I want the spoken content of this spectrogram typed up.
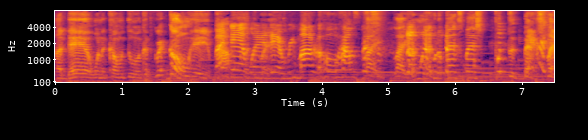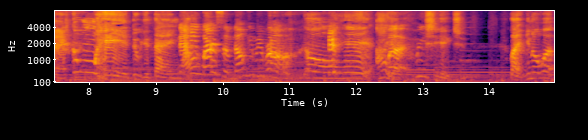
Her dad want to come through and cut the grass. Go ahead, My dad wanted to grass damn remodel the whole house. like, like you want to put a backsplash? Put the backsplash. Go ahead, do your thing. now he worse him. Don't get me wrong. Go ahead. I But- appreciate you. Like, you know what?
